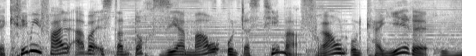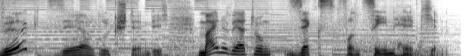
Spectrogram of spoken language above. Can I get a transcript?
Der Krimifall aber ist dann doch sehr mau und das Thema Frauen und Karriere wirkt sehr rückständig. Meine Wertung 6 von 10 Helmchen.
